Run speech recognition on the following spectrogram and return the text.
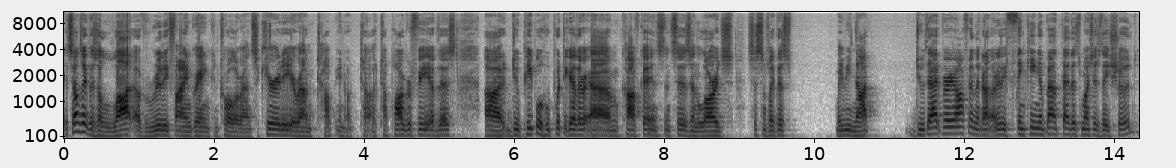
It sounds like there's a lot of really fine grained control around security, around top, you know, to- topography of this. Uh, do people who put together um, Kafka instances and large systems like this maybe not do that very often? They're not really thinking about that as much as they should?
